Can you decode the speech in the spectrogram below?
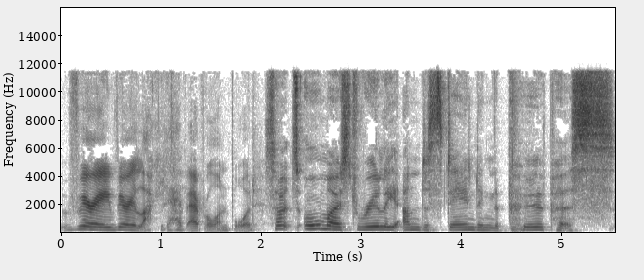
very very lucky to have Avril on board. So it's almost really understanding the purpose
